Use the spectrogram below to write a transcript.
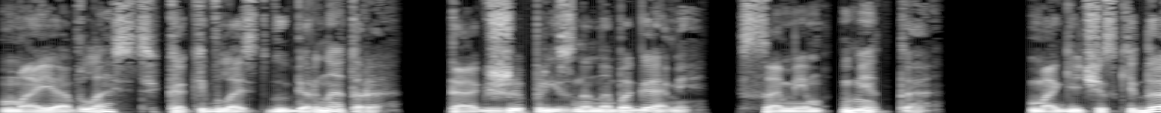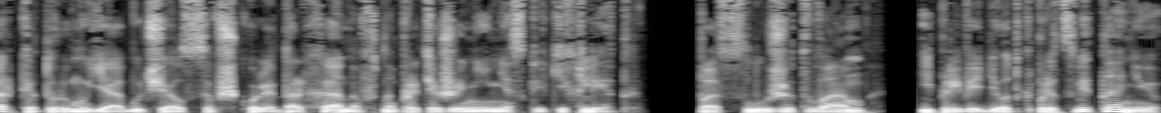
«Моя власть, как и власть губернатора, также признана богами, самим Метта. Магический дар, которому я обучался в школе Дарханов на протяжении нескольких лет, послужит вам и приведет к процветанию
